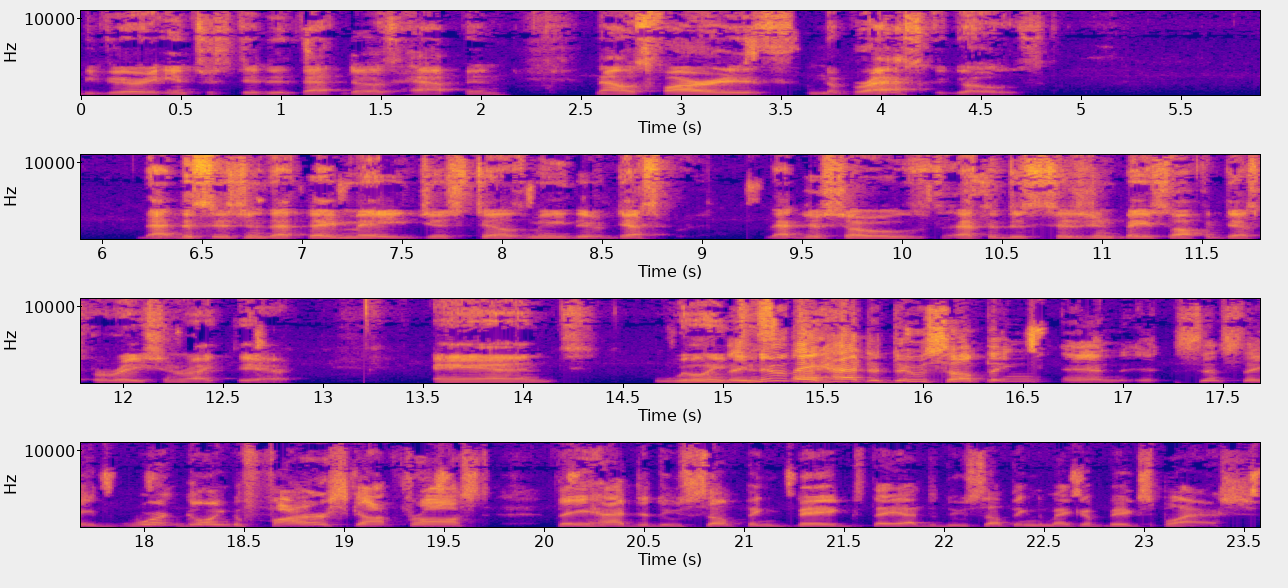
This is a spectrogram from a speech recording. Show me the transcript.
be very interested if that does happen. Now, as far as Nebraska goes, that decision that they made just tells me they're desperate. That just shows that's a decision based off of desperation right there. And willing they knew they had to do something and it, since they weren't going to fire Scott Frost, they had to do something big. They had to do something to make a big splash.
